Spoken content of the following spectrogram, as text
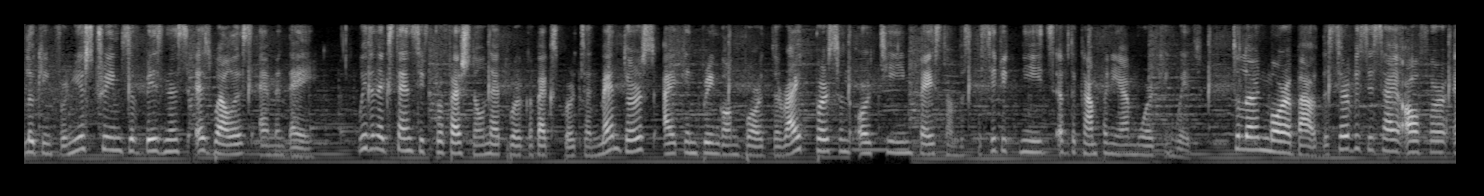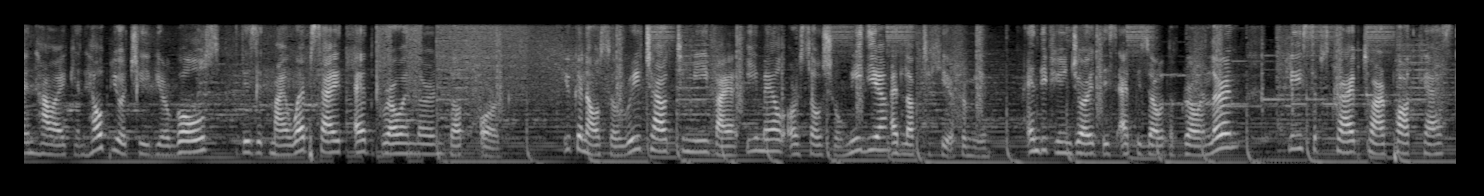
looking for new streams of business as well as M&A. With an extensive professional network of experts and mentors, I can bring on board the right person or team based on the specific needs of the company I'm working with. To learn more about the services I offer and how I can help you achieve your goals, visit my website at growandlearn.org. You can also reach out to me via email or social media. I'd love to hear from you. And if you enjoyed this episode of Grow and Learn, please subscribe to our podcast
